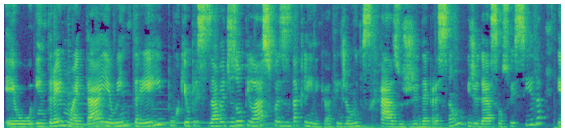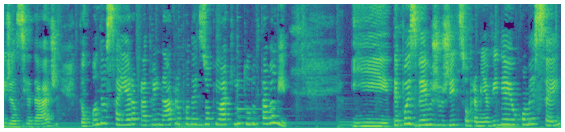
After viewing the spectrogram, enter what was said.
eu entrei no Muay Thai, eu entrei porque eu precisava desopilar as coisas da clínica. Eu atendia muitos casos de depressão e de ideação suicida e de ansiedade. Então, quando eu saí era para treinar para eu poder desopilar aquilo tudo que estava ali. E depois veio o jiu-jitsu para minha vida e eu comecei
